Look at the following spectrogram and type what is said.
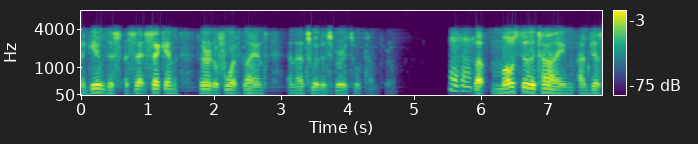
I give this a second, third, or fourth glance, and that's where the spirits will come through. Mm-hmm. But most of the time, I'm just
